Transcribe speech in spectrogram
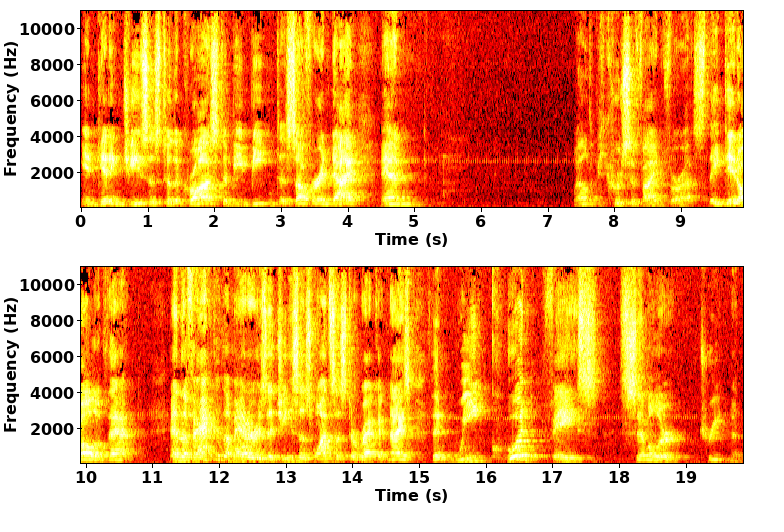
in getting Jesus to the cross to be beaten, to suffer and die, and, well, to be crucified for us. They did all of that. And the fact of the matter is that Jesus wants us to recognize that we could face similar treatment.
